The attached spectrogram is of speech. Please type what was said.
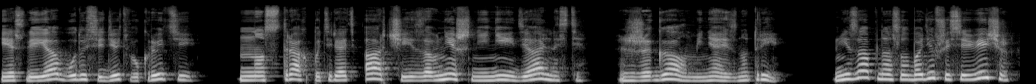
если я буду сидеть в укрытии. Но страх потерять Арчи из-за внешней неидеальности сжигал меня изнутри. Внезапно освободившийся вечер –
